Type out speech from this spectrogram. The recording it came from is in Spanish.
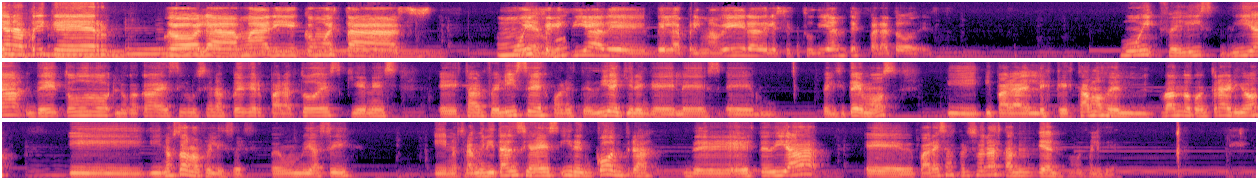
Luciana Pecker. Hola Mari, ¿cómo estás? Muy Bien, feliz día de, de la primavera, de los estudiantes para todos. Muy feliz día de todo lo que acaba de decir Luciana Pecker para todos quienes eh, están felices con este día y quieren que les eh, felicitemos. Y, y para los que estamos del bando contrario y, y no somos felices en un día así, y nuestra militancia es ir en contra de este día, eh, para esas personas también muy feliz día.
